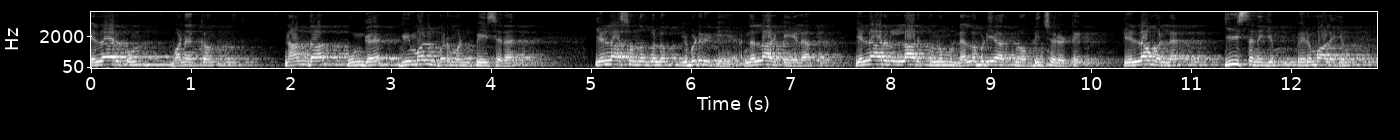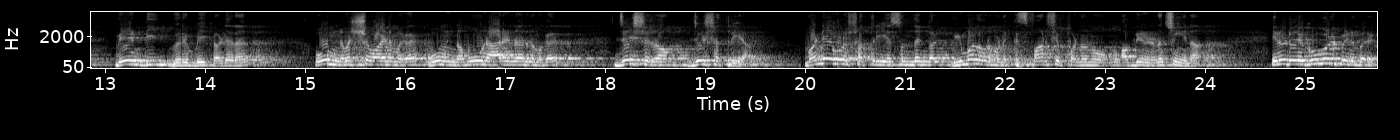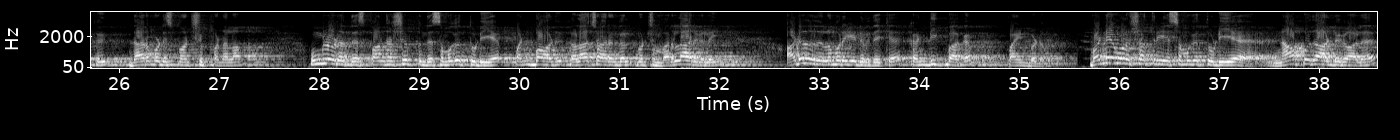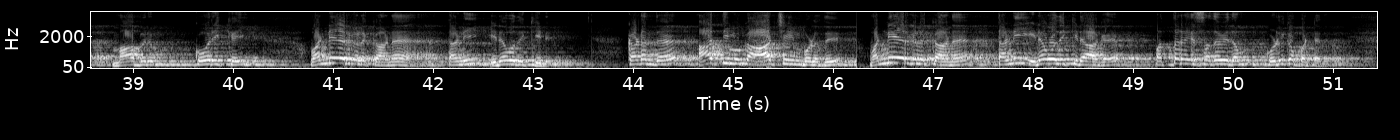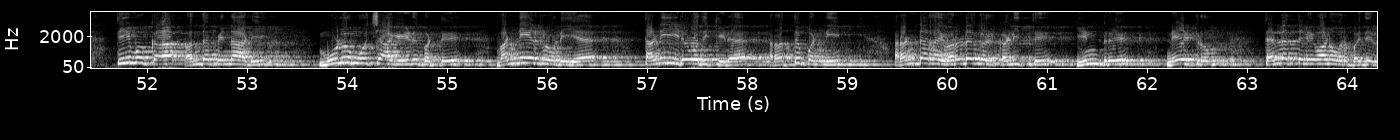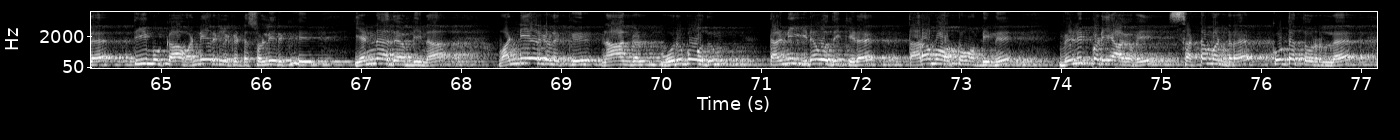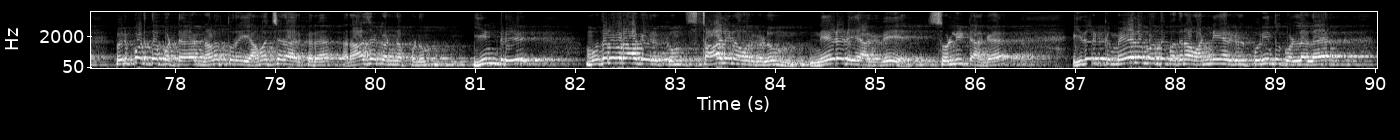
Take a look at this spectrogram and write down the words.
எல்லாருக்கும் வணக்கம். நான் தான் உங்கள் விமல் வர்மன் பேசுகிறேன் எல்லா சொந்தங்களும் எப்படி இருக்கீங்க? நல்லா இருக்கீங்களா? எல்லாரும் நல்லா இருக்கணும் நல்லபடியாக இருக்கணும் அப்படின்னு சொல்லிட்டு எல்லாம் அல்ல ஈசனையும் பெருமாளையும் வேண்டி விரும்பி கடுறேன். ஓம் நமசிவாய் நமக ஓம் நமோ நாராயணர் நமக. ஜெய் ஸ்ரீராம் ஜெய் சத்ரியா. வன்னியகுல சத்திரிய சொந்தங்கள் விமல்வர்மனுக்கு ஸ்பான்ஷிப் பண்ணணும் அப்படின்னு நினச்சிங்கன்னா என்னுடைய கூகுள் பே நம்பருக்கு தாராளமாக ஸ்பான்ஷிப் பண்ணலாம். உங்களோட இந்த ஸ்பான்சர்ஷிப் இந்த சமூகத்துடைய பண்பாடு கலாச்சாரங்கள் மற்றும் வரலாறுகளை அடுத்த தலைமுறையீடு விதைக்க கண்டிப்பாக பயன்படும். வன்னியகுல சாத்திரிய சமூகத்துடைய நாற்பது ஆண்டு கால மாபெரும் கோரிக்கை வன்னியர்களுக்கான தனி இடஒதுக்கீடு. கடந்த அதிமுக ஆட்சியின் பொழுது வன்னியர்களுக்கான தனி இடஒதுக்கீடாக பத்தரை சதவீதம் கொடுக்கப்பட்டது. திமுக வந்த பின்னாடி முழு மூச்சாக ஈடுபட்டு வன்னியர்களுடைய தனி இடஒதுக்கீடை ரத்து பண்ணி ரெண்டரை வருடங்கள் கழித்து இன்று நேற்றும் தெள்ள தெளிவான ஒரு பதில திமுக வன்னியர்கள்கிட்ட சொல்லியிருக்கு. என்ன அது அப்படின்னா வன்னியர்களுக்கு நாங்கள் ஒருபோதும் தனி இடஒதுக்கீடை தரமாட்டோம் அப்படின்னு வெளிப்படையாகவே சட்டமன்ற கூட்டத்தொடரில் பிற்படுத்தப்பட்ட நலத்துறை அமைச்சராக இருக்கிற ராஜகண்ணப்பனும் இன்று முதல்வராக இருக்கும் ஸ்டாலின் அவர்களும் நேரடியாகவே சொல்லிட்டாங்க. இதற்கு மேல வந்து பார்த்தீங்கன்னா வன்னியர்கள் புரிந்து கொள்ளல.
